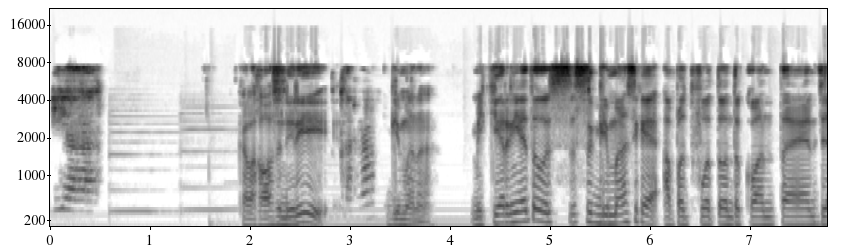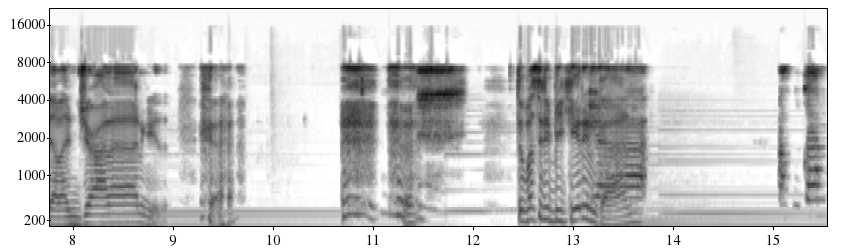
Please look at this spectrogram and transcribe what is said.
iya kalau kau sendiri Karena gimana? Mikirnya tuh segimana sih kayak upload foto untuk konten jalan-jalan gitu. itu pasti dipikirin ya, kan? Aku kan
